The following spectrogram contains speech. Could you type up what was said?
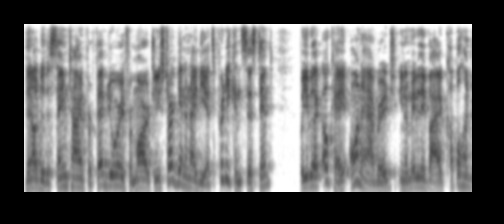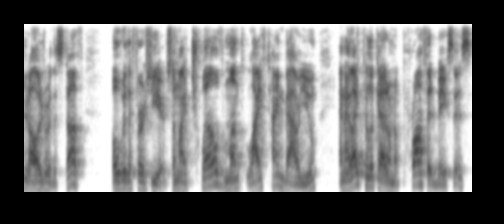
Then I'll do the same time for February, for March, and you start getting an idea. It's pretty consistent. But you'd be like, okay, on average, you know, maybe they buy a couple hundred dollars worth of stuff over the first year. So my 12 month lifetime value, and I like to look at it on a profit basis.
